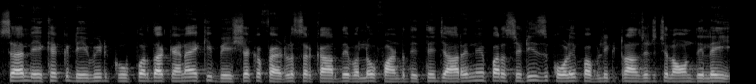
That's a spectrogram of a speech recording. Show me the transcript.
ਸਹਿ ਲੇਖਕ ਡੇਵਿਡ ਕੂਪਰ ਦਾ ਕਹਿਣਾ ਹੈ ਕਿ ਬੇਸ਼ੱਕ ਫੈਡਰਲ ਸਰਕਾਰ ਦੇ ਵੱਲੋਂ ਫੰਡ ਦਿੱਤੇ ਜਾ ਰਹੇ ਨੇ ਪਰ ਸਿਟੀਜ਼ ਕੋਲੇ ਪਬਲਿਕ ਟਰਾਂਜ਼ਿਟ ਚਲਾਉਣ ਦੇ ਲਈ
